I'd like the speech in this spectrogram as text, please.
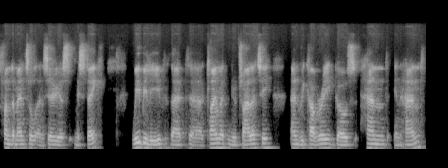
fundamental and serious mistake. We believe that uh, climate neutrality and recovery goes hand in hand,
